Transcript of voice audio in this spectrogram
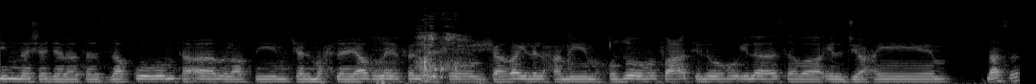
إن شجرة الزقوم تآم العصيم كالمحل يغلي في الحكوم كغيل الحميم خذوه فاعتلوه إلى سواء الجحيم. نصر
